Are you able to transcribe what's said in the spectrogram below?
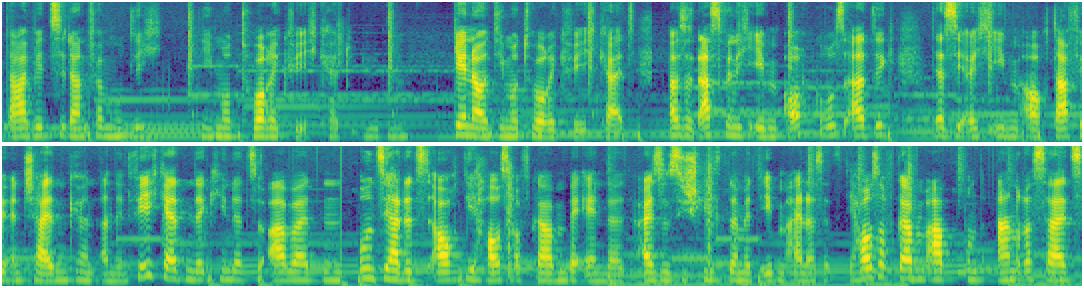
Da wird sie dann vermutlich die Motorikfähigkeit üben. Genau, die Motorikfähigkeit. Also das finde ich eben auch großartig, dass ihr euch eben auch dafür entscheiden könnt, an den Fähigkeiten der Kinder zu arbeiten. Und sie hat jetzt auch die Hausaufgaben beendet. Also sie schließt damit eben einerseits die Hausaufgaben ab und andererseits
